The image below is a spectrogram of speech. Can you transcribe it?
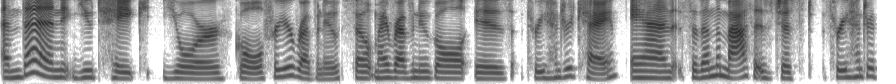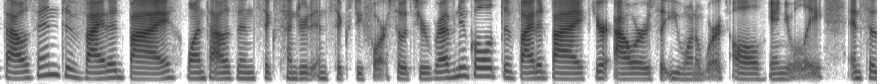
And then you take your goal for your revenue. So my revenue goal is 300K. And so then the math is just 300,000 divided by 1,664. So it's your revenue goal divided by your hours that you want to work all annually. And so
